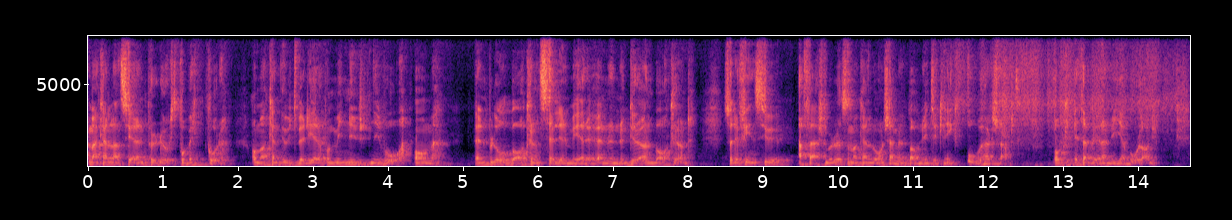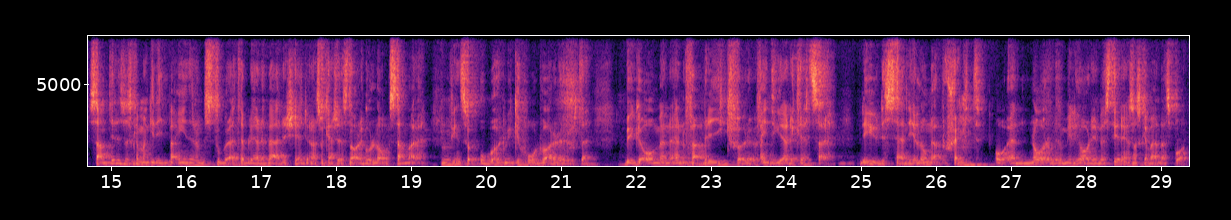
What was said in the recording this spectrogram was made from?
man kan lansera en produkt på veckor och man kan utvärdera på minutnivå om en blå bakgrund säljer mer än en grön bakgrund. Så det finns ju affärsmodeller som man kan launcha med hjälp av ny teknik oerhört snabbt och etablera nya bolag. Samtidigt så ska man gripa in i de stora etablerade värdekedjorna som kanske snarare går långsammare. Mm. Det finns så oerhört mycket hårdvara där ute. Bygga om en, en fabrik för integrerade kretsar. Det är ju decennielånga projekt mm. och enorma miljardinvesteringar som ska vändas på.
